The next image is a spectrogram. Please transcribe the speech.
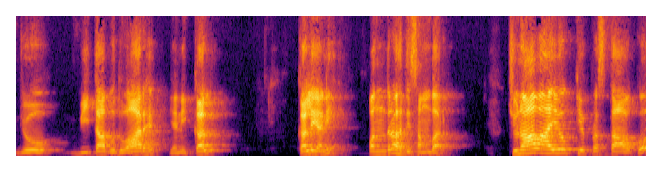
जो बीता बुधवार है, यानी कल कल यानी पंद्रह दिसंबर चुनाव आयोग के प्रस्ताव को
